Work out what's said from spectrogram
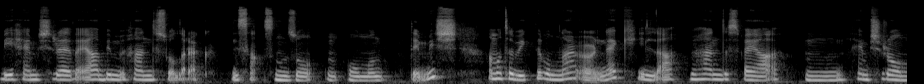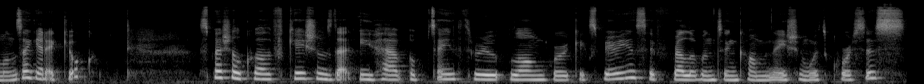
bir hemşire veya bir mühendis olarak lisansınız ol, olmalı demiş. Ama tabii ki de bunlar örnek. İlla mühendis veya ım, hemşire olmanıza gerek yok. Special qualifications that you have obtained through long work experience if relevant in combination with courses.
